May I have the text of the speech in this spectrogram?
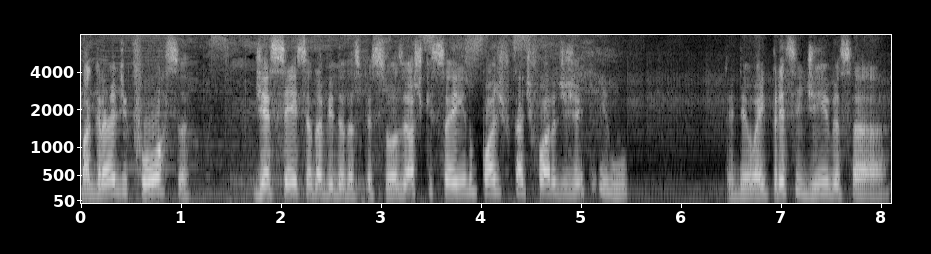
uma grande força de essência da vida das pessoas. Eu acho que isso aí não pode ficar de fora de jeito nenhum, entendeu? É imprescindível essa,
